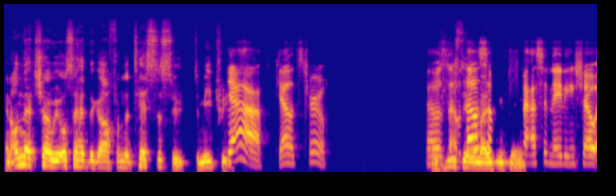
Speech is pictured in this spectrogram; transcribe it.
And on that show, we also had the guy from the Tesla suit, Dimitri. Yeah, yeah, that's true. That was that, that was a things. fascinating show,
